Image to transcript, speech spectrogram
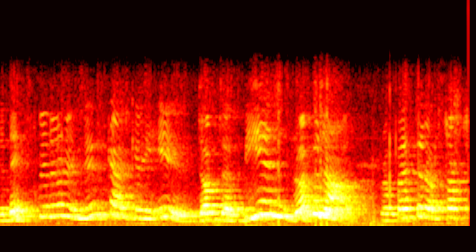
The next winner in this category is Dr. B. N. Raghunath, Professor of Structural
